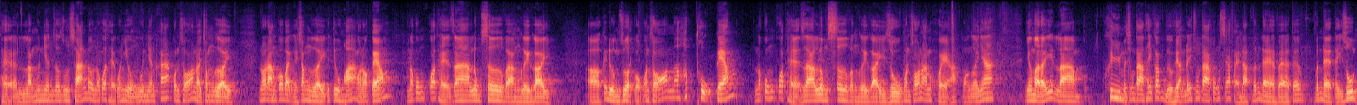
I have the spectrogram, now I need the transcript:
thể là nguyên nhân do run sán đâu nó có thể có nhiều nguyên nhân khác. Con chó ở trong người nó đang có bệnh ở trong người cái tiêu hóa của nó kém nó cũng có thể ra lông sơ và người gầy. À, cái đường ruột của con chó nó hấp thụ kém nó cũng có thể ra lông sơ và người gầy dù con chó nó ăn khỏe mọi người nhá. Nhưng mà đấy là khi mà chúng ta thấy các biểu hiện đấy chúng ta cũng sẽ phải đặt vấn đề về cái vấn đề tẩy run.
